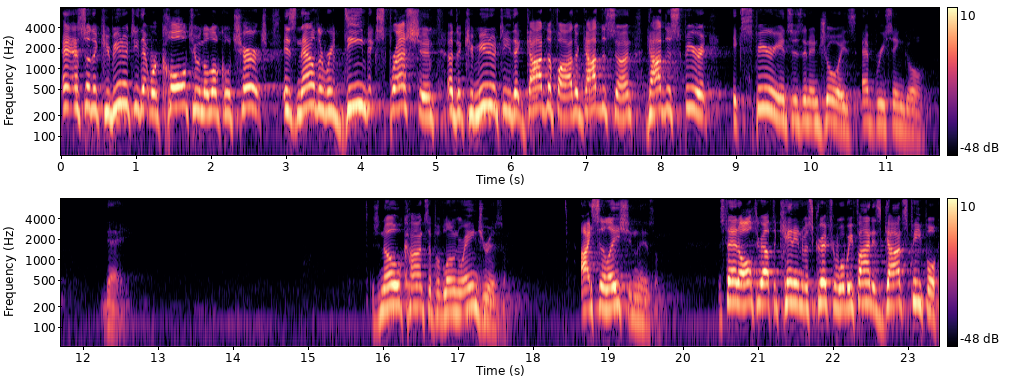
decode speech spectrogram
And so the community that we're called to in the local church is now the redeemed expression of the community that God the Father, God the Son, God the Spirit experiences and enjoys every single day. There's no concept of Lone Rangerism, isolationism, Instead, all throughout the canon of Scripture, what we find is God's people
